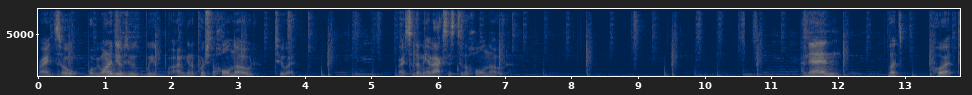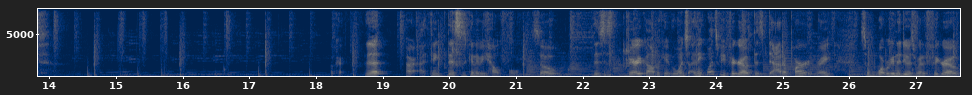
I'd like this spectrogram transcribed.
right? So what we want to do is we, we I'm going to push the whole node to it, right? So then we have access to the whole node. And then let's put Okay. That all right, I think this is going to be helpful. So this is very complicated, but once I think once we figure out this data part, right? So what we're going to do is we're going to figure out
